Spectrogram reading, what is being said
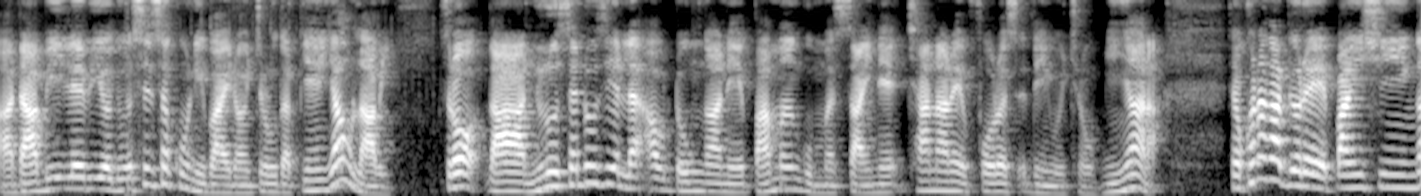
အာဒါပြီးလဲပြီးတော့သူအစစ်ဆက်ခွင့်နေပါရင်တော့ကျွန်တော်တို့ပြန်ရောက်လာပြီဆိုတော့ဒါနူနိုဆန်တိုစ်ရဲ့လက်အောက်တုံးကနေဘာမန်ကိုမဆိုင်တဲ့ခြားနာတဲ့ forest အတင်းကိုကျွန်တော်မြင်ရတာကျွန်တော်ခုနကပြောတဲ့ပိုင်ရှင်က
